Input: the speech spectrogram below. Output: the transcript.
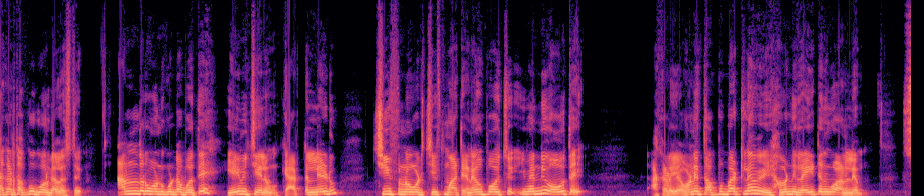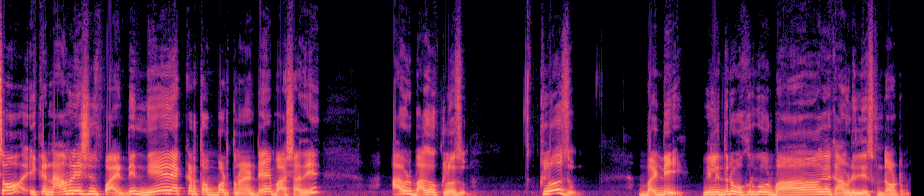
అక్కడ తక్కువ కూరగాయలు వస్తాయి. అందరూ వండుకుంటా పోతే ఏమి చేయలేము. క్యాప్టెన్ లేడు చీఫ్ ఉన్న కూడా చీఫ్ మాట వినకపోవచ్చు ఇవన్నీ అవుతాయి. అక్కడ ఎవరిని తప్పు పట్టలేము ఎవరిని రైట్ అని కూడా అనలేము. సో ఇక్కడ నామినేషన్స్ పాయింట్ని నేను ఎక్కడ తప్పుపడుతున్నానంటే భాష అది. ఆవిడ బాగా క్లోజు క్లోజు బడ్డీ వీళ్ళిద్దరూ ఒకరికొకరు బాగా కామెడీలు చేసుకుంటూ ఉంటారు.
